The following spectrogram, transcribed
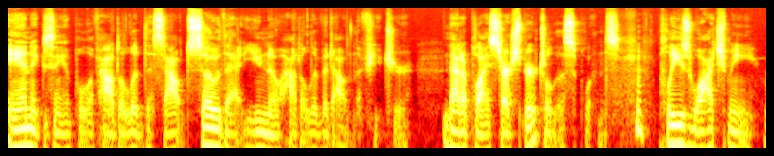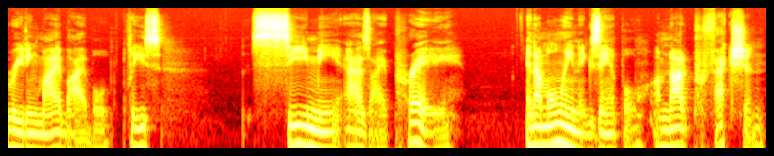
an example of how to live this out so that you know how to live it out in the future. And that applies to our spiritual disciplines. please watch me reading my Bible. Please see me as I pray. And I'm only an example, I'm not perfection.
